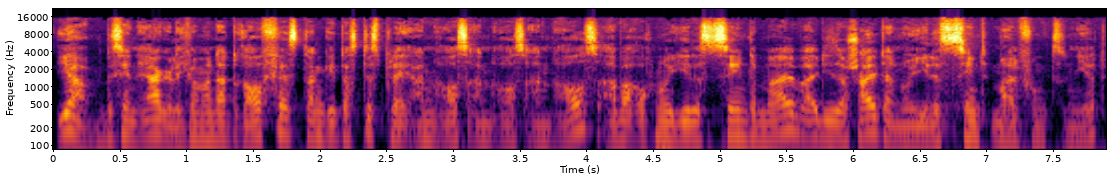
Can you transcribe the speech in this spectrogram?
ja, ein bisschen ärgerlich. Wenn man da drauf fest, dann geht das Display an, aus, an, aus, an, aus, aber auch nur jedes zehnte Mal, weil dieser Schalter nur jedes zehnte Mal funktioniert.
